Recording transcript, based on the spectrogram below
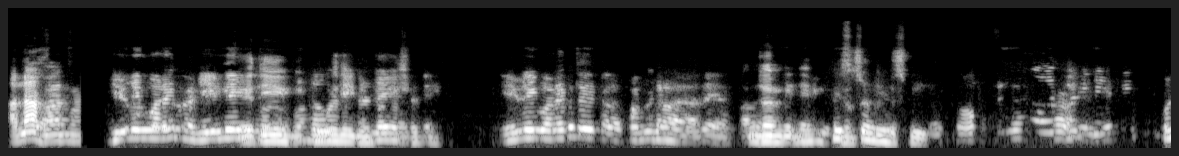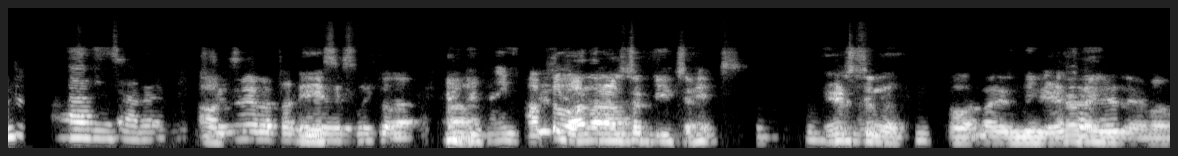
అన్నా ఈవినింగ్ వరకు ఈవినింగ్ ఇది ఒకటి ఈవినింగ్ వరకు కంప్యూటర్ అదే up to father also teacher ఏడుస్తున్నారు మరి మీరు ఏడవడం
